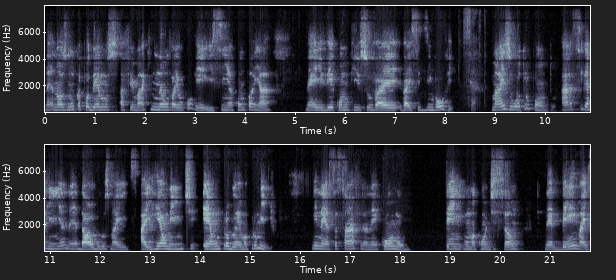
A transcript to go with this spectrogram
né? Nós nunca podemos afirmar que não vai ocorrer, e sim acompanhar né, e ver como que isso vai, vai se desenvolver. Certo. Mas o outro ponto, a cigarrinha, né, Dálbulos maites, aí realmente é um problema para o milho. E nessa safra, né, como tem uma condição né, bem mais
